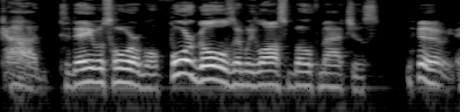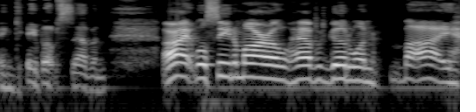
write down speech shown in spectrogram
God, today was horrible. Four goals and we lost both matches. and gave up seven. All right, we'll see you tomorrow. Have a good one. Bye.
